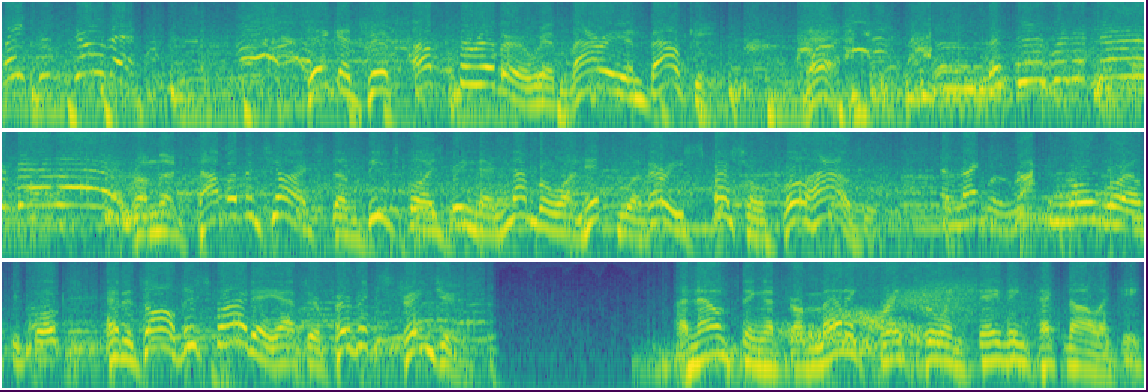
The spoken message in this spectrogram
Wait can do this. Take a trip up the river with Larry and Balki. Next. Let's hear for the Daredevil. From the top of the charts, the Beach Boys bring their number one hit to a very special full house. A night with rock and roll royalty, folks. And it's all this Friday after Perfect Strangers. Announcing a dramatic breakthrough in shaving technology.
